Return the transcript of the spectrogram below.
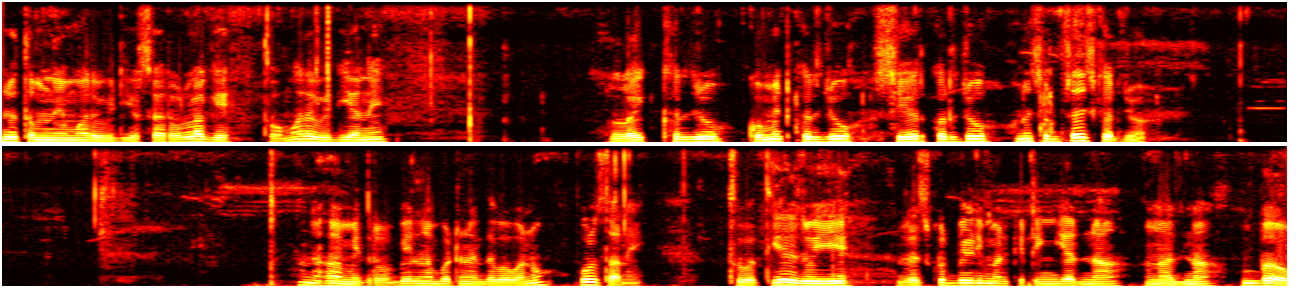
જો તમને અમારો વીડિયો સારો લાગે, તો અમારા વિડીયોને લાઈક કરજો કોમેન્ટ કરજો શેર કરજો અને સબસ્ક્રાઈબ કરજો. અને હા મિત્રો બેલના બટનને દબાવવાનું ભૂલતા નહીં. તો અત્યારે જોઈએ રાજકોટ બેડી માર્કેટિંગ યાર્ડના અનાજના ભાવ.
